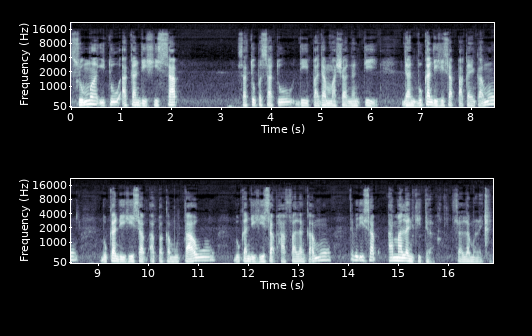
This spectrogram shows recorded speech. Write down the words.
Semua itu akan dihisap satu persatu di padang masyar nanti. Dan bukan dihisap pakaian kamu, bukan dihisap apa kamu tahu, bukan dihisap hafalan kamu, tapi dihisap amalan kita. Assalamualaikum.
